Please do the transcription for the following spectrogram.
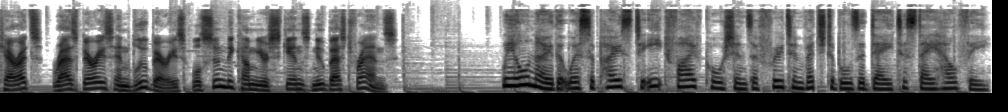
carrots, raspberries, and blueberries will soon become your skin's new best friends. We all know that we're supposed to eat five portions of fruit and vegetables a day to stay healthy.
